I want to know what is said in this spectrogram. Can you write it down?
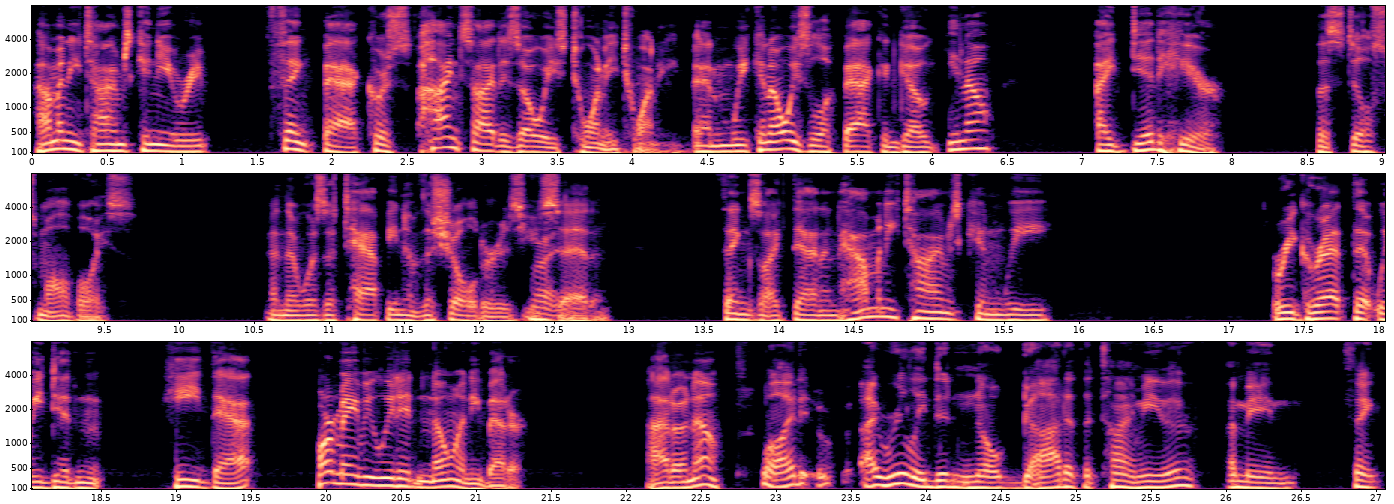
How many times can you re- think back? Because hindsight is always twenty twenty, and we can always look back and go, you know, I did hear the still small voice, and there was a tapping of the shoulder, as you Right. said, and things like that. And how many times can we regret that we didn't heed that, or maybe we didn't know any better? I don't know. Well, I, I really didn't know God at the time either. I mean, think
